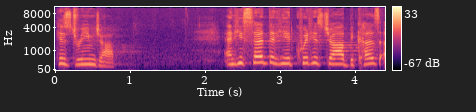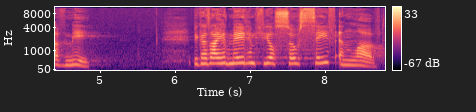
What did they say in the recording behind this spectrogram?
his dream job. And he said that he had quit his job because of me, because I had made him feel so safe and loved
